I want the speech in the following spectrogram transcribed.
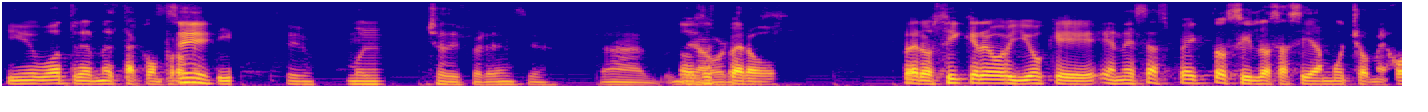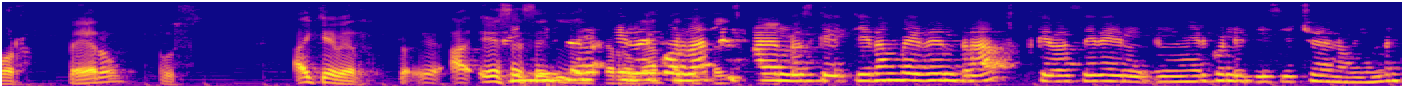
Jimmy Butler no está comprometido. Sí, mucha diferencia. Ah, de Entonces, ahora. pero pero sí creo yo que en ese aspecto sí los hacía mucho mejor. Pero, pues, hay que ver. Ese es el y recordarles para los que quieran ver el draft, que va a ser el, miércoles 18 de noviembre,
